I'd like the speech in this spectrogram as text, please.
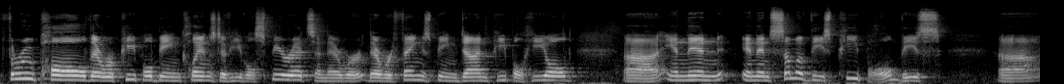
through Paul, there were people being cleansed of evil spirits and there were, there were things being done, people healed. Uh, and then and then some of these people, these uh,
